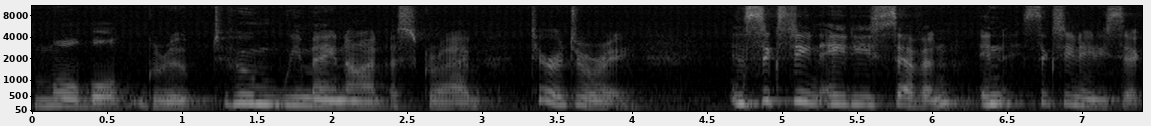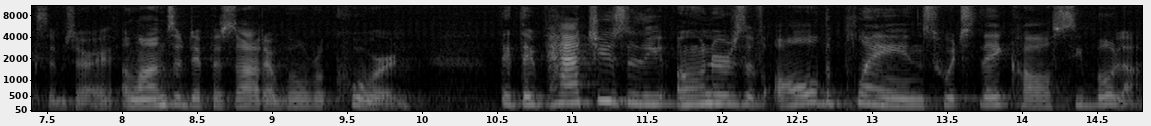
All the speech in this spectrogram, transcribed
mobile group to whom we may not ascribe territory. In 1687, in 1686, I'm sorry, Alonso de Posada will record that the Apaches are the owners of all the plains which they call Cibola.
